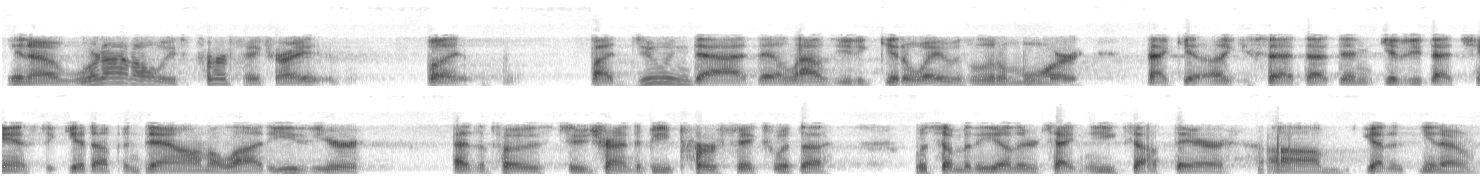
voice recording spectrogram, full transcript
You know, we're not always perfect, right? But by doing that, that allows you to get away with a little more that get like you said, that then gives you that chance to get up and down a lot easier, as opposed to trying to be perfect with a with some of the other techniques out there. Um, you got to you know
